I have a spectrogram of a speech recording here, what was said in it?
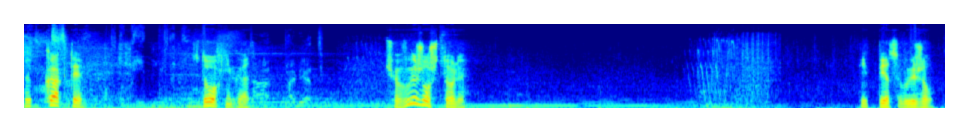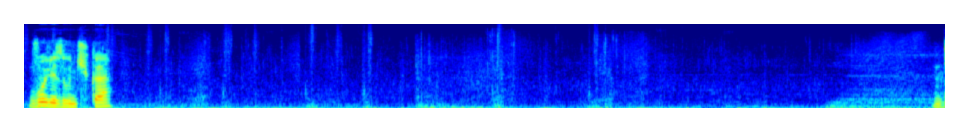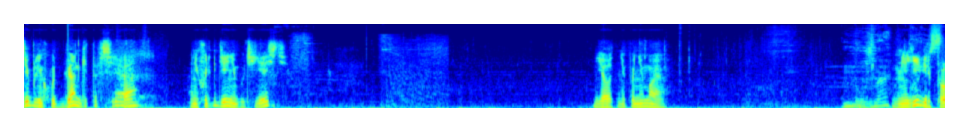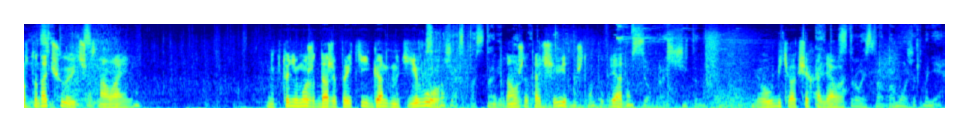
Да как ты? Сдохни, гад. Чё, выжил, что ли? Пипец, выжил. Во везунчика. Где, блин, хоть ганги-то все, а? Они хоть где-нибудь есть? Я вот не понимаю. Нужно. Мне Игорь просто ночует сейчас на лайне. Никто не может даже прийти и гангнуть его. Ну, потому что это очевидно, что он тут рядом. Его убить вообще халява. устройство поможет мне.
